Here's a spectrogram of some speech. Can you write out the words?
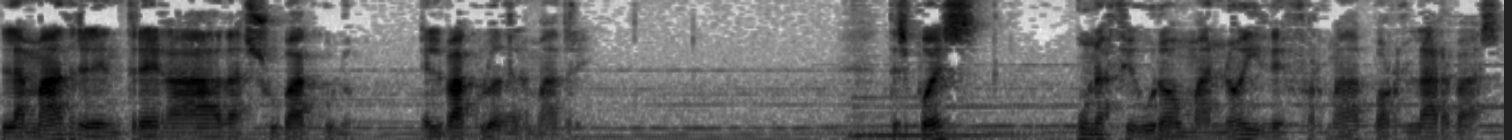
la madre le entrega a Ada su báculo, el báculo de la madre. Después, una figura humanoide formada por larvas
